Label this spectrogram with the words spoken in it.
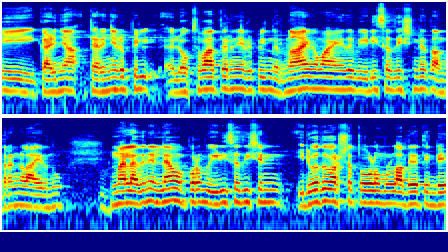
ഈ കഴിഞ്ഞ തെരഞ്ഞെടുപ്പിൽ ലോക്സഭാ തെരഞ്ഞെടുപ്പിൽ നിർണായകമായത് വി ഡി സതീശന്റെ തന്ത്രങ്ങളായിരുന്നു. എന്നാൽ അതിനെല്ലാം അപ്പുറം വി ഡി സതീശൻ ഇരുപത് വർഷത്തോളമുള്ള അദ്ദേഹത്തിന്റെ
